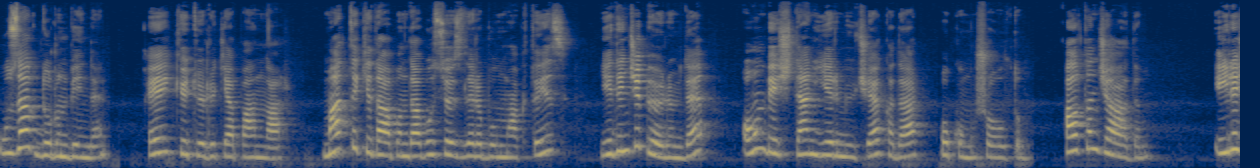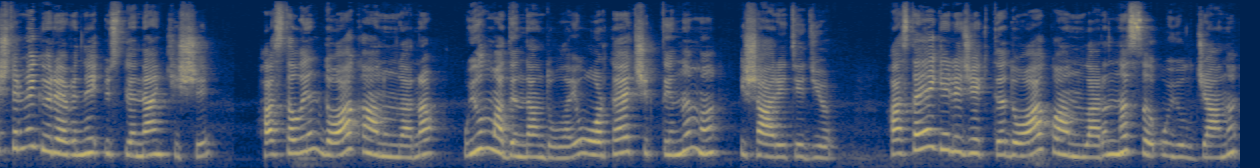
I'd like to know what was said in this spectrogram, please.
Uzak durun benden. Ey kötülük yapanlar! Matta kitabında bu sözleri bulmaktayız. 7. bölümde 15'ten 23'e kadar okumuş oldum. 6. adım İyileştirme görevini üstlenen kişi hastalığın doğa kanunlarına uyulmadığından dolayı ortaya çıktığını mı işaret ediyor? Hastaya gelecekte doğa kanunların nasıl uyulacağını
